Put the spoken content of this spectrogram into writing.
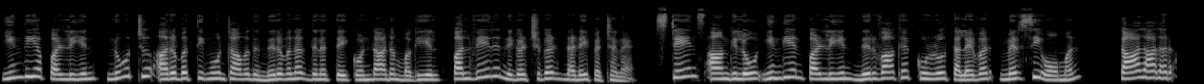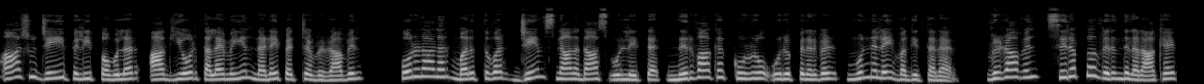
இந்திய பள்ளியின் நூற்று அறுபத்தி மூன்றாவது நிறுவனர் தினத்தை கொண்டாடும் வகையில் பல்வேறு நிகழ்ச்சிகள் நடைபெற்றன. ஸ்டேன்ஸ் ஆங்கிலோ இந்தியன் பள்ளியின் நிர்வாக குழு தலைவர் மெர்சி ஓமன் தாளாளர் ஆஷு ஜெய் பிலிப் பவுலர் ஆகியோர் தலைமையில் நடைபெற்ற விழாவில் பொருளாளர் மருத்துவர் ஜேம்ஸ் ஞானதாஸ் உள்ளிட்ட நிர்வாகக் குழு உறுப்பினர்கள் முன்னிலை வகித்தனர். விழாவில் சிறப்பு விருந்தினராக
